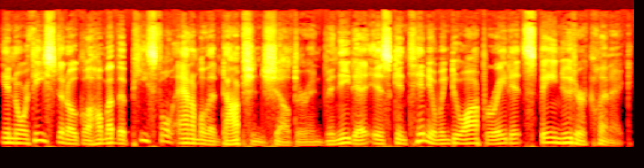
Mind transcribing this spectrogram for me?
In northeastern Oklahoma, the Peaceful Animal Adoption Shelter in Vinita is continuing to operate its spay neuter clinic.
